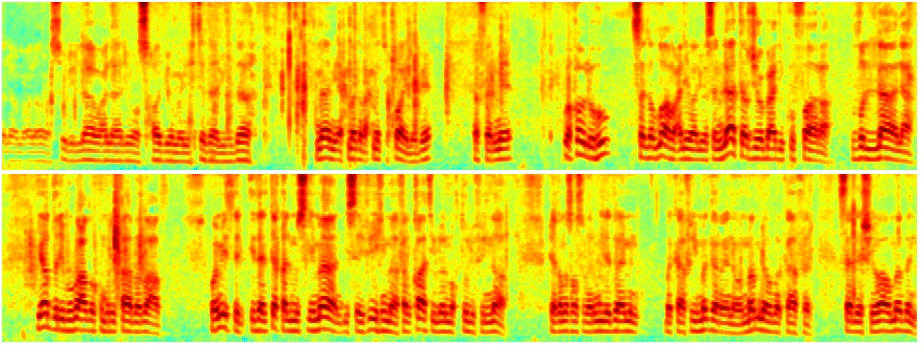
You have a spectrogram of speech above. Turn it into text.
والسلام على رسول الله وعلى آله وأصحابه ومن اهتدى بهداه. إمام أحمد رحمة إخوائي لبه أفرمي وقوله صلى الله عليه وآله وسلم لا ترجعوا بعد كفارا ظلالا يضرب بعضكم رقاب بعض. ومثل إذا التقى المسلمان بسيفيهما فالقاتل والمقتول في النار. في غمص صفر ميلة دائما بكافري مقرنا ومبنى وبكافر سر لشواء ومبن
